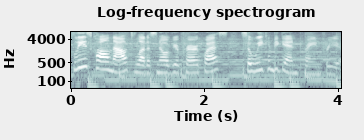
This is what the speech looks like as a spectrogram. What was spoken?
Please call now to let us know of your prayer requests so we can begin praying for you.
